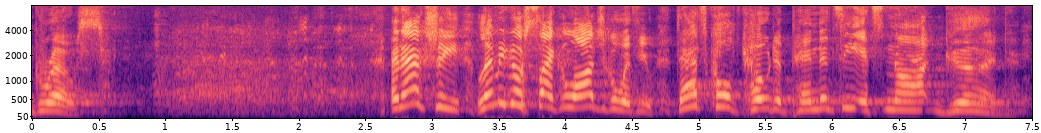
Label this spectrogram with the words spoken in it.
Gross. and actually, let me go psychological with you. That's called codependency. It's not good.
